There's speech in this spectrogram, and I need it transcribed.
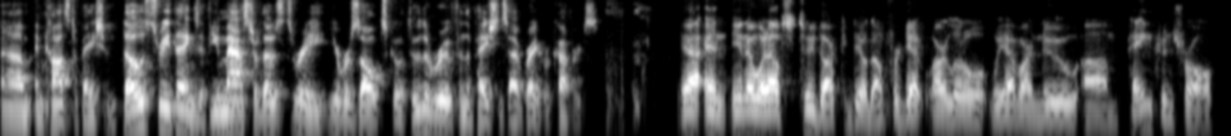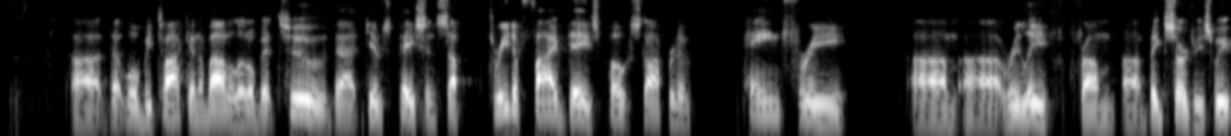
um, and constipation. Those three things, if you master those three, your results go through the roof and the patients have great recoveries. Yeah, and you know what else too, Dr. Deal? Don't forget our little. We have our new um, pain control uh, that we'll be talking about a little bit too. That gives patients up three to five days post-operative pain-free um, uh, relief from uh, big surgeries. We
